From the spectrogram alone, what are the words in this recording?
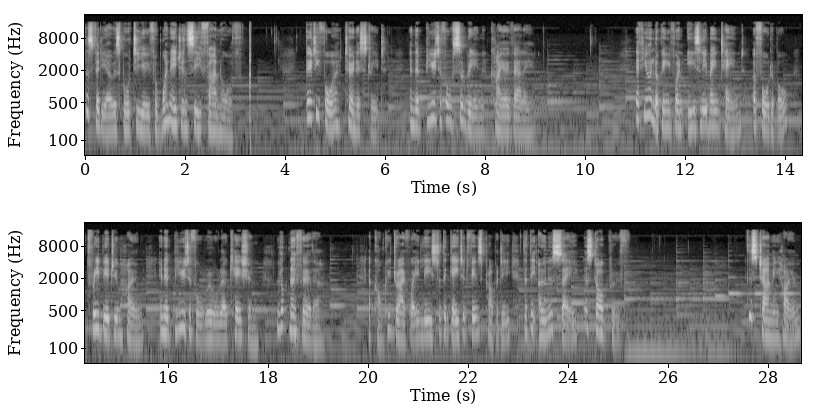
This video is brought to you from One Agency Far North. 34 Turner Street in the beautiful serene Kaeo Valley. If you are looking for an easily maintained, affordable, three bedroom home in a beautiful rural location, look no further. A concrete driveway leads to the gated fence property that the owners say is dog proof. This charming home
